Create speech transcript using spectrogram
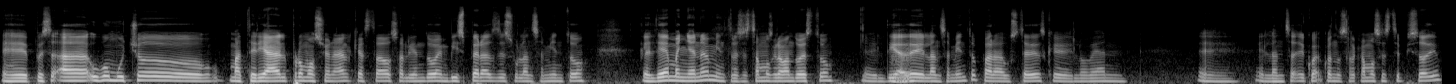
eh, pues ah, hubo mucho material promocional que ha estado saliendo en vísperas de su lanzamiento el día de mañana, mientras estamos grabando esto, el día de lanzamiento, para ustedes que lo vean el cuando salgamos este episodio.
